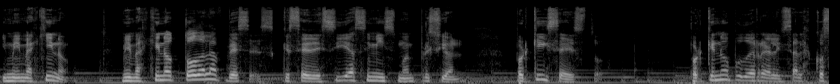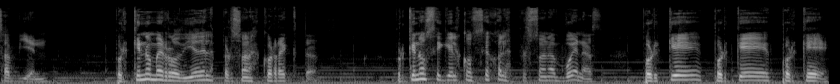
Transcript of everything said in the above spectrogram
y me imagino, me imagino todas las veces que se decía a sí mismo en prisión, ¿por qué hice esto? ¿Por qué no pude realizar las cosas bien? ¿Por qué no me rodeé de las personas correctas? ¿Por qué no seguí el consejo de las personas buenas? ¿Por qué? ¿Por qué? ¿Por qué?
